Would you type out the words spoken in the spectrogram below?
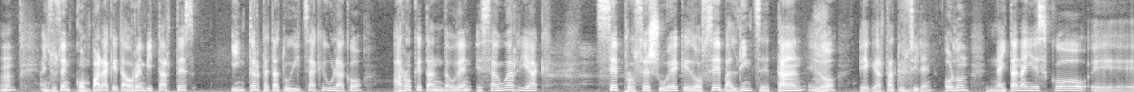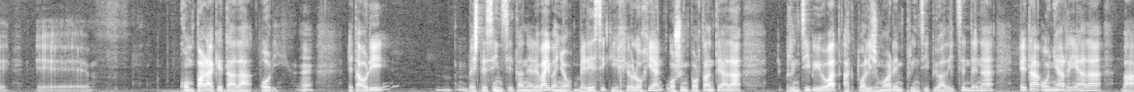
Hm? Hain zuzen, konparaketa horren bitartez, interpretatu ditzakegulako arroketan dauden ezaugarriak ze prozesuek edo ze baldintzetan edo e, gertatu ziren. Orduan, naita nahiezko e, e, konparaketa da hori. Eh? Eta hori beste zintzitan ere bai, baina bereziki geologian oso importantea da printzipio bat, aktualismoaren printzipioa ditzen dena, eta oinarria da, ba,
